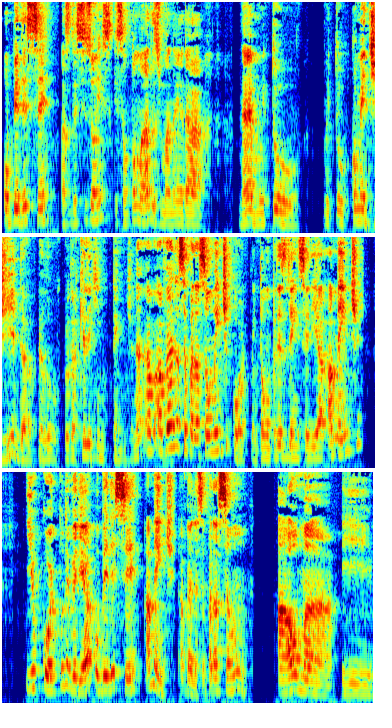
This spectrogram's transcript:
obedecer às decisões que são tomadas de maneira né, muito muito comedida pelo por aquele que entende, né? A, a velha separação mente-corpo. Então o presidente seria a mente e o corpo deveria obedecer à mente. A velha separação alma e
